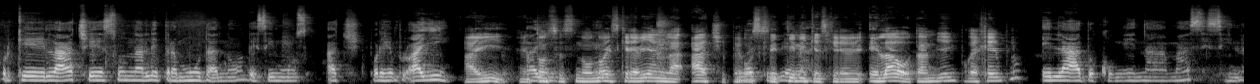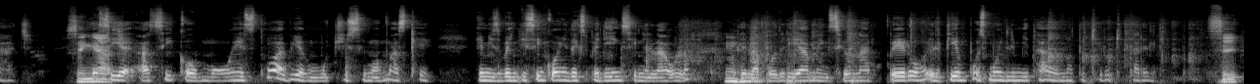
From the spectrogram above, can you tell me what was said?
Porque la H es una letra muda, ¿no? Decimos H. Por ejemplo, allí. Ahí, entonces no, no escribían la H, pero No se tiene que escribir helado también, por ejemplo, helado con E nada más y sin la H. sin Y H. así, así como esto, había muchísimos más que en mis 25 años de experiencia en el aula te la podría mencionar, pero el tiempo es muy limitado, no te quiero quitar el tiempo. Sí,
